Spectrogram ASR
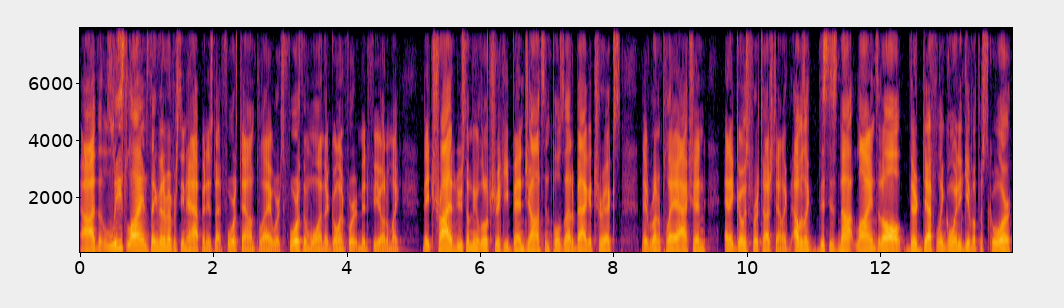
Uh, the least Lions thing that I've ever seen happen is that fourth down play where it's fourth and one. They're going for it midfield. I'm like, they try to do something a little tricky. Ben Johnson pulls out a bag of tricks. They run a play action, and it goes for a touchdown. Like I was like, this is not Lions at all. They're definitely going to give up a score,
